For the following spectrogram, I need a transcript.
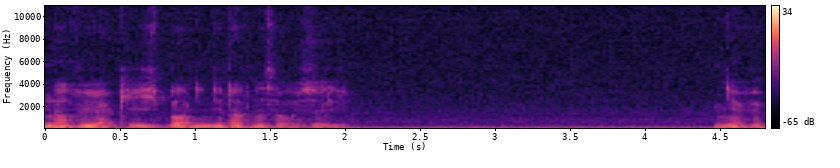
nowy jakiś, bo oni niedawno założyli. Nie wiem.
